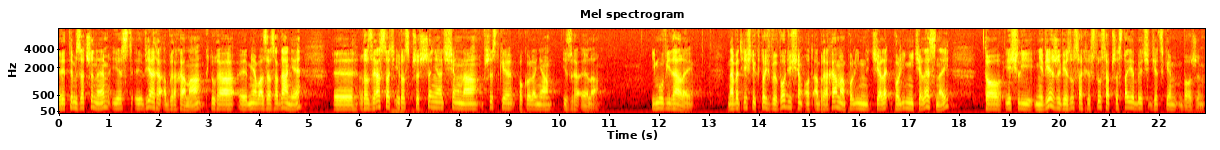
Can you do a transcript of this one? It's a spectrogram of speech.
y, tym zaczynem jest y, wiara Abrahama, która y, miała za zadanie rozrastać i rozprzestrzeniać się na wszystkie pokolenia Izraela. I mówi dalej, nawet jeśli ktoś wywodzi się od Abrahama po linii, ciele, po linii cielesnej, to jeśli nie wierzy w Jezusa Chrystusa, przestaje być dzieckiem Bożym.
